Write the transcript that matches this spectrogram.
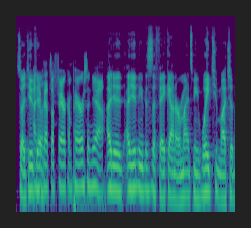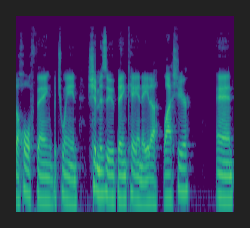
So I do I think that's a fair comparison. Yeah. I do I do think this is a fake out and it reminds me way too much of the whole thing between Shimizu, Benkei, and Eita last year. And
